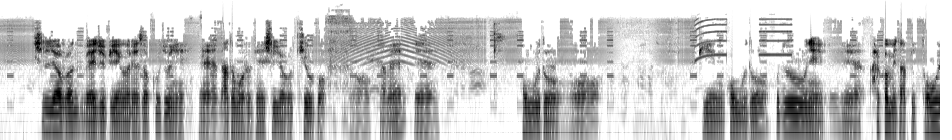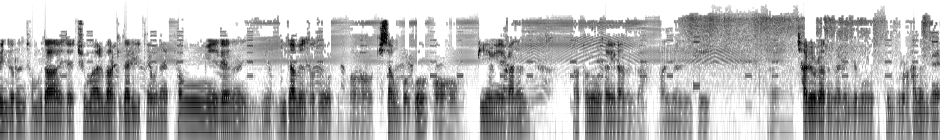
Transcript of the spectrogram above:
실력은 매주 비행을 해서 꾸준히 예, 나도 모르게 실력을 키우고 어, 그 다음에 예, 공부도 어, 비행 공부도 꾸준히 예, 할 겁니다. 비- 동호인들은 전부 다 이제 주말만 기다리기 때문에 평일에는 이- 일하면서도 어, 기상 보고 어, 비행에 관한 어, 동영상이라든가 아니면 이렇게 어, 자료라든가 이런 게 보면서 공부를 하는데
